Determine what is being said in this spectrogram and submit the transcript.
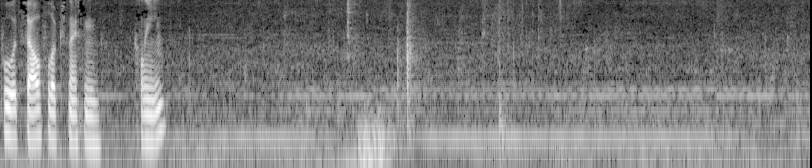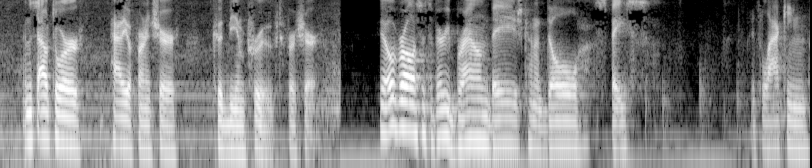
pool itself looks nice and clean. And this outdoor patio furniture could be improved for sure. Yeah, overall, it's just a very brown, beige, kind of dull space. It's lacking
